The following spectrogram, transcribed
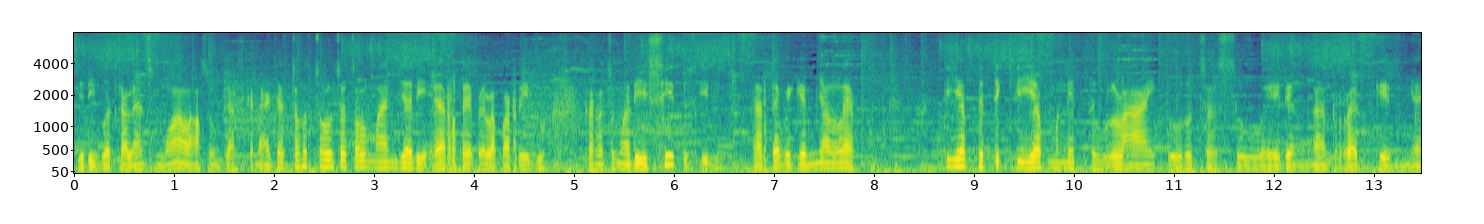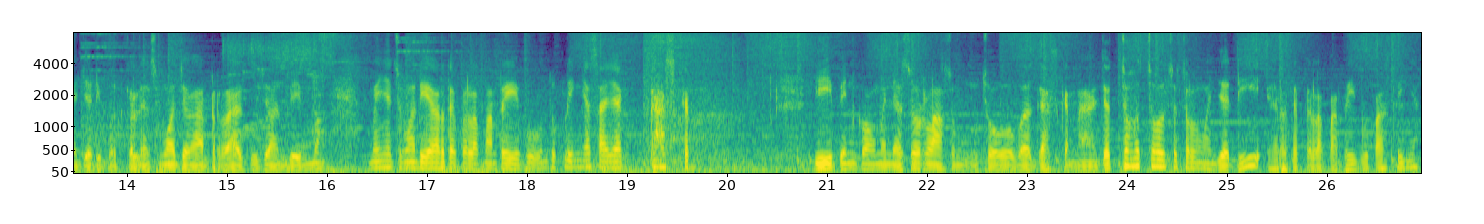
jadi buat kalian semua langsung gaskan aja cocol-cocol manja di RTP 8000 karena cuma di situs ini RTP gamenya live tiap detik tiap menit tuh like turut sesuai dengan red gamenya. Jadi buat kalian semua jangan ragu jangan bimbang. Mainnya cuma di RTP 8000 untuk linknya saya gaskan di pin komen ya sur langsung coba gaskan aja. Cocol-cocol menjadi RTP 8000 pastinya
